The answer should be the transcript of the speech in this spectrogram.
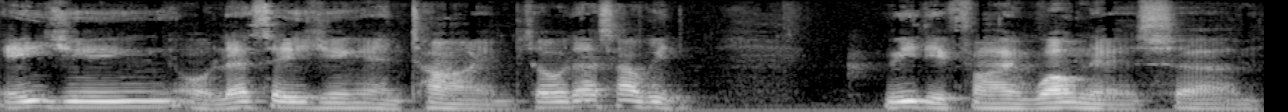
aging or less aging and time. So that's how we redefine wellness. Um,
